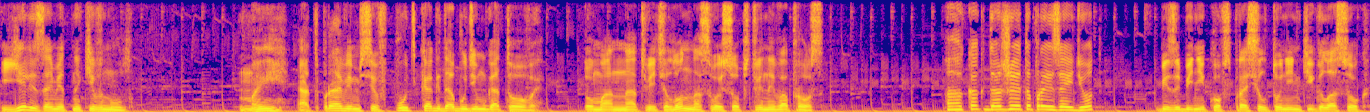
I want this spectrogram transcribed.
и еле заметно кивнул. «Мы отправимся в путь, когда будем готовы», – туманно ответил он на свой собственный вопрос. «А когда же это произойдет?» – без обиняков спросил тоненький голосок.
